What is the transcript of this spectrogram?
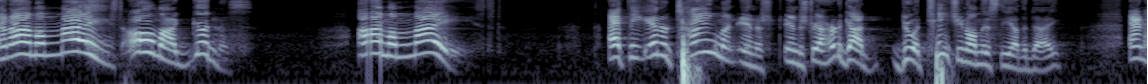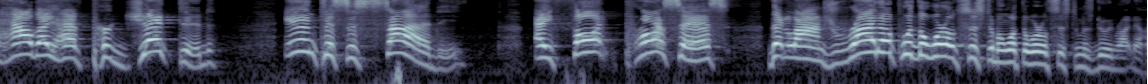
And I'm amazed. Oh my goodness. I'm amazed at the entertainment industry. I heard a guy do a teaching on this the other day and how they have projected into society a thought process that lines right up with the world system and what the world system is doing right now.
